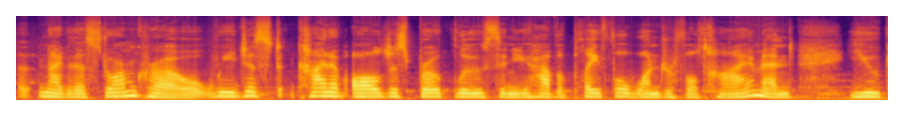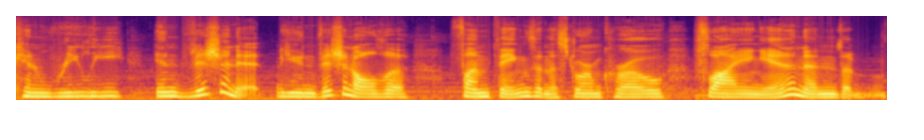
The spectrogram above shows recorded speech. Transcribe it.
uh, Night of the Stormcrow, we just kind of all just broke loose and you have a playful, wonderful time and you can really envision it. You envision all the fun things and the Stormcrow flying in and the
